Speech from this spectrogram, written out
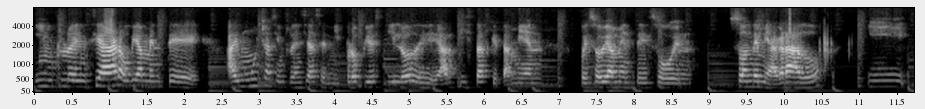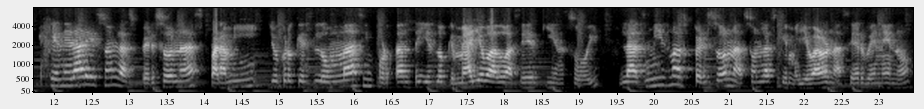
influenciar, obviamente hay muchas influencias en mi propio estilo de artistas que también pues obviamente son, son de mi agrado. Y generar eso en las personas para mí yo creo que es lo más importante y es lo que me ha llevado a ser quien soy las mismas personas son las que me llevaron a ser veneno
